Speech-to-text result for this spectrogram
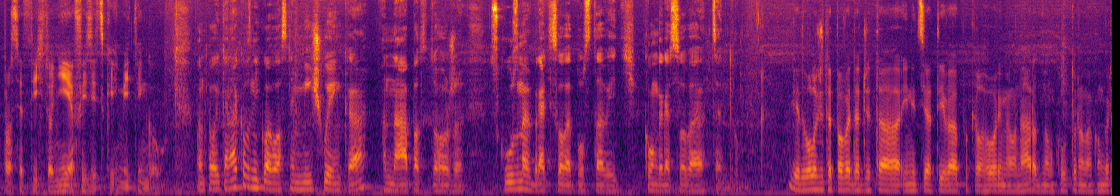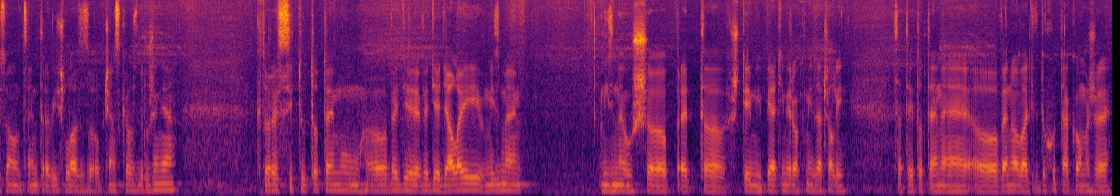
proste týchto nie fyzických meetingov. Pán Pelikán, ako vznikla vlastne myšlienka a nápad toho, že skúsme v Bratislave postaviť kongresové centrum? Je dôležité povedať, že tá iniciatíva, pokiaľ hovoríme o Národnom kultúrnom a kongresovom centre, vyšla z občianskeho združenia, ktoré si túto tému e, vedie, vedie ďalej. My sme My sme už pred 4-5 rokmi začali sa tejto téme venovať v duchu takom, že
